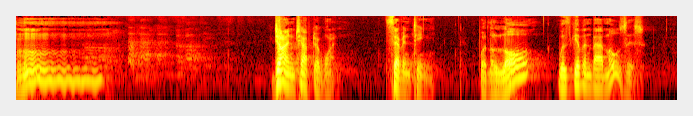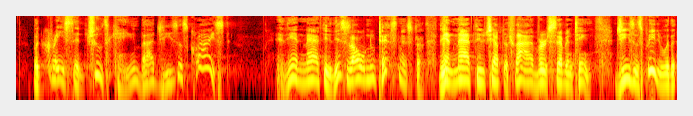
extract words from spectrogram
Mm. John chapter 1. 17. For the law was given by Moses, but grace and truth came by Jesus Christ. And then Matthew, this is all New Testament stuff. Then Matthew chapter 5, verse 17. Jesus pleaded with it.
